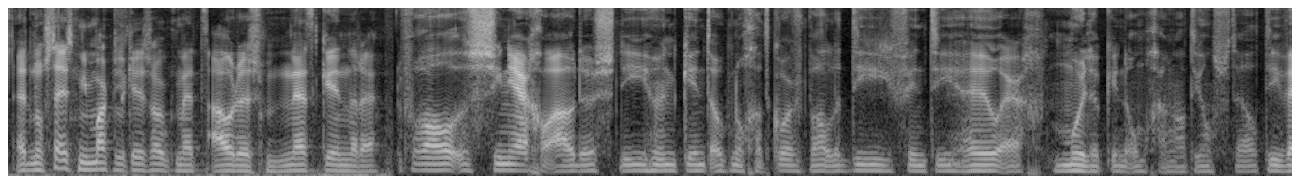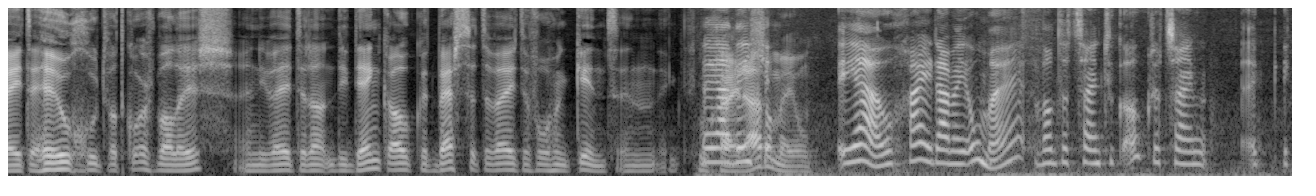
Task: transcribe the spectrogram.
het nog steeds niet makkelijk is ook met ouders, met kinderen. Vooral Synergo-ouders die hun kind ook nog gaat korfballen, die vindt hij heel erg moeilijk in de omgang, had hij ons verteld. Die weten heel goed wat korfbal is en die, weten dan, die denken ook het beste te weten voor hun kind. En ik... Hoe nou ja, ga je daar dan mee om? Ja, hoe ga je daarmee om? Hè? Want het zijn natuurlijk ook, dat zijn ik, ik,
